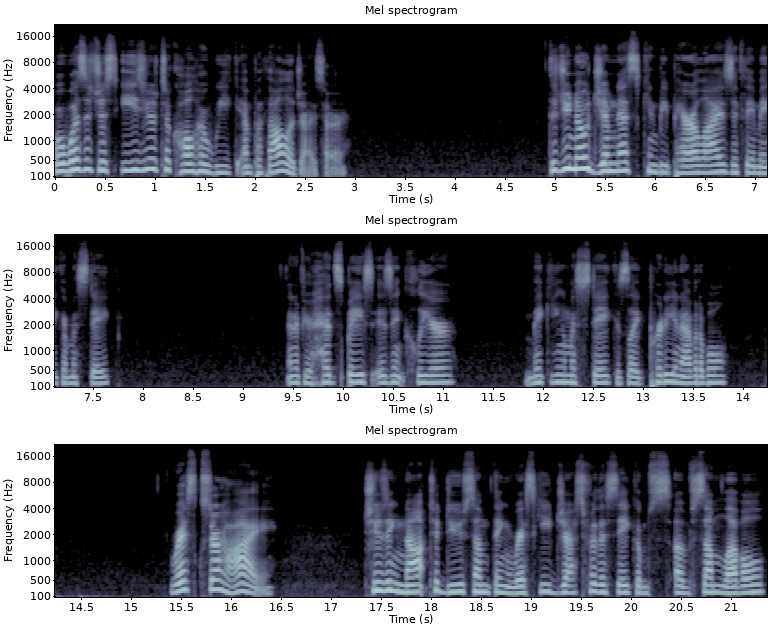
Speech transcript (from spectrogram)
Or was it just easier to call her weak and pathologize her? Did you know gymnasts can be paralyzed if they make a mistake? And if your headspace isn't clear, making a mistake is like pretty inevitable. Risks are high. Choosing not to do something risky just for the sake of, of some level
